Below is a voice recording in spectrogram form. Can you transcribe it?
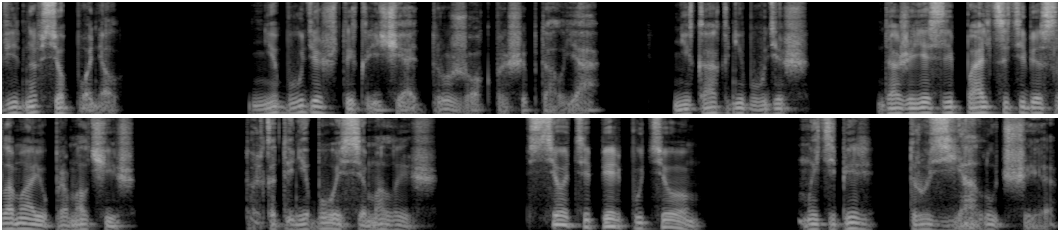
видно, все понял. «Не будешь ты кричать, дружок», — прошептал я. «Никак не будешь. Даже если пальцы тебе сломаю, промолчишь. Только ты не бойся, малыш. Все теперь путем. Мы теперь друзья лучшие.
